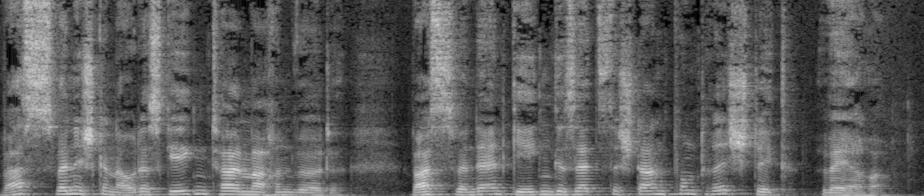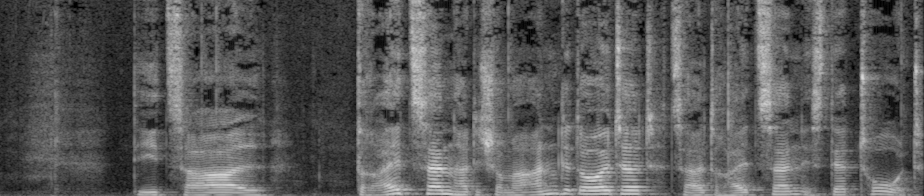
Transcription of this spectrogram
Was, wenn ich genau das Gegenteil machen würde? Was, wenn der entgegengesetzte Standpunkt richtig wäre? Die Zahl 13 hatte ich schon mal angedeutet. Zahl 13 ist der Tod.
